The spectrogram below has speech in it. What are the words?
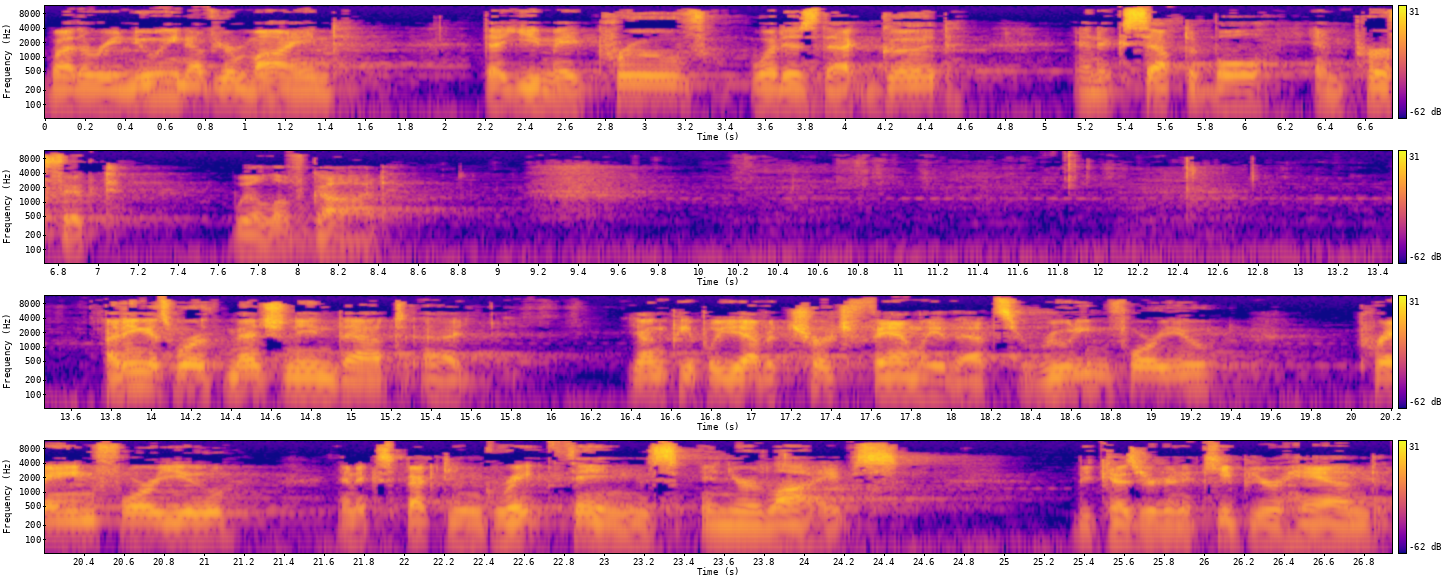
by the renewing of your mind, that ye may prove what is that good and acceptable and perfect will of God. I think it's worth mentioning that uh, young people, you have a church family that's rooting for you, praying for you, and expecting great things in your lives because you're going to keep your hand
